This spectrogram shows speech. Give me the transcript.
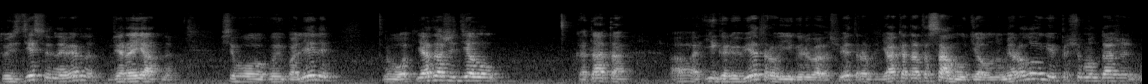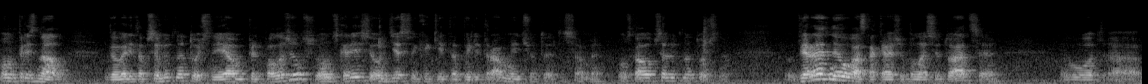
То есть здесь вы, наверное, вероятно, всего вы болели. Вот. Я даже делал когда-то а, Игорю Ветрову, Игорь Иванович Ветров, я когда-то сам уделал нумерологию, причем он даже, он признал, говорит абсолютно точно. Я вам предположил, что он, скорее всего, в детстве какие-то были травмы и что-то это самое. Он сказал абсолютно точно. Вероятно, у вас такая же была ситуация. Вот. А,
